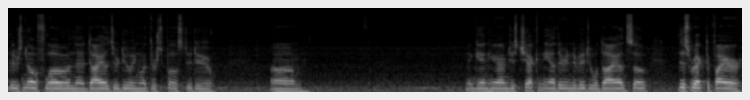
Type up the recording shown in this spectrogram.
there's no flow and the diodes are doing what they're supposed to do. Um, and again, here I'm just checking the other individual diodes. So this rectifier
